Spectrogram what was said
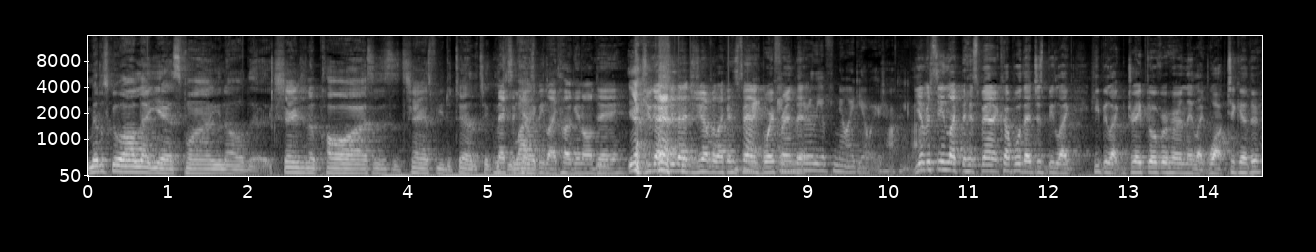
middle school, all that, yeah, it's fun. You know, the exchanging of cards. This is a chance for you to tell the chick what you Mexicans like. be like hugging all day. Yeah. Did you guys do that? Did you have like a Hispanic Sorry, boyfriend I that? literally have no idea what you're talking about. You ever seen like the Hispanic couple that just be like he'd be like draped over her and they like walk together?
